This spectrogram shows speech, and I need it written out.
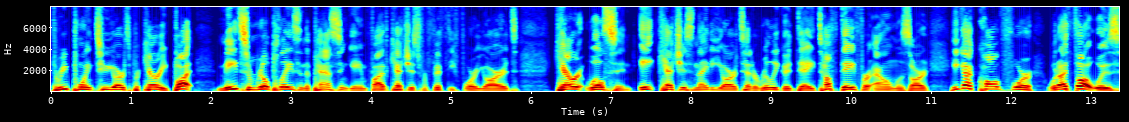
3.2 yards per carry, but made some real plays in the passing game. Five catches for 54 yards. Garrett Wilson, eight catches, 90 yards, had a really good day. Tough day for Allen Lazard. He got called for what I thought was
